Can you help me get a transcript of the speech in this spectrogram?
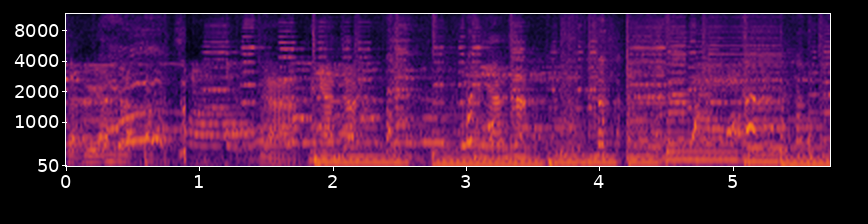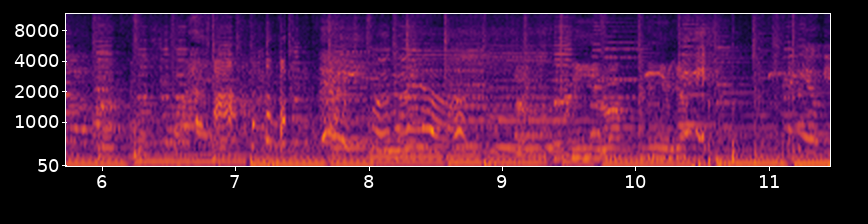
자 여기 앉아. 야 팽이 앉아. 팽이 앉아. 건우야. 자 팽이 일로 와 팽이 여기야 여기.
